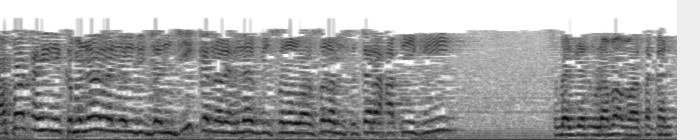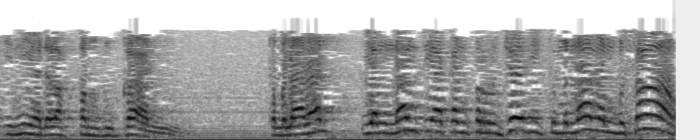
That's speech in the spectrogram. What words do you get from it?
Apakah ini kemenangan yang dijanjikan oleh Nabi Sallallahu Alaihi Wasallam secara hakiki? Sebagian ulama mengatakan ini adalah pembukaan kemenangan yang nanti akan terjadi kemenangan besar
